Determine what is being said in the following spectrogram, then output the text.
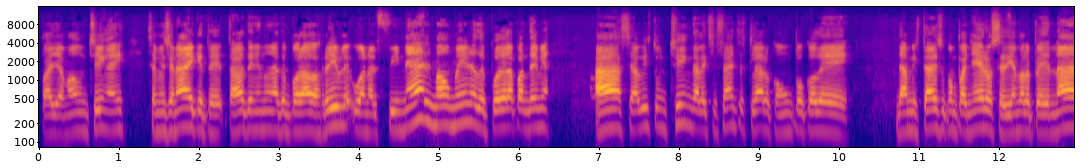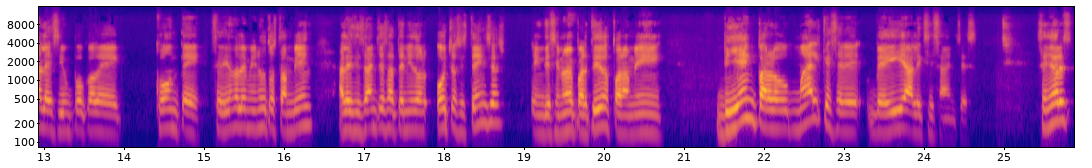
para llamar un ching ahí, se mencionaba que te, estaba teniendo una temporada horrible. Bueno, al final, más o menos, después de la pandemia, ah, se ha visto un ching de Alexis Sánchez, claro, con un poco de, de amistad de su compañero, cediéndole penales y un poco de Conte cediéndole minutos también. Alexis Sánchez ha tenido ocho asistencias, en 19 partidos, para mí, bien para lo mal que se veía a Alexis Sánchez. Señores,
